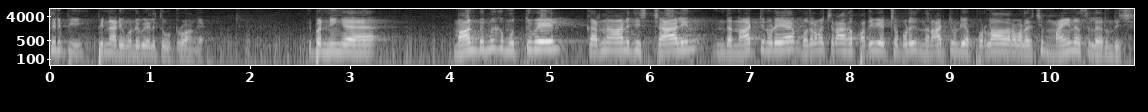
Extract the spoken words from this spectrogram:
திருப்பி பின்னாடி கொண்டு போய் இழுத்து விட்டுருவாங்க. இப்போ நீங்கள் மாண்புமிகு முத்துவேல் கருணாநிதி ஸ்டாலின் இந்த நாட்டினுடைய முதலமைச்சராக பதவியேற்ற பொழுது இந்த நாட்டினுடைய பொருளாதார வளர்ச்சி மைனஸில் இருந்துச்சு.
